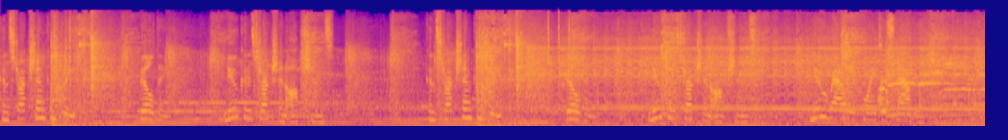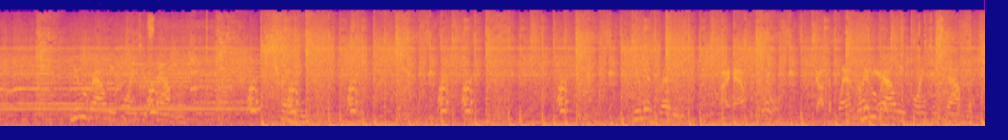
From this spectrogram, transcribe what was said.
Construction complete. Building. New construction options. Construction complete. Building. New construction options. New rally point established. New rally point established. Training. Unit ready. I have the tools. Got the plans right New here. rally point established.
